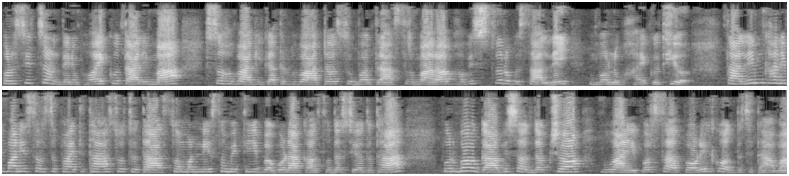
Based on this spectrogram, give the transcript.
प्रशिक्षण दिनुभएको तालिममा सहभागीका तर्फबाट सुभद्रा शर्मा र भविष्य भूषालले बोल्नु भएको थियो। तालिम खानेपानी सरसफाई तथा स्वच्छता समन्वय समिति बगोडाका सदस्य तथा पूर्व गाविस अध्यक्ष भुवानी प्रसाद पौडेलको अध्यक्षतामा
